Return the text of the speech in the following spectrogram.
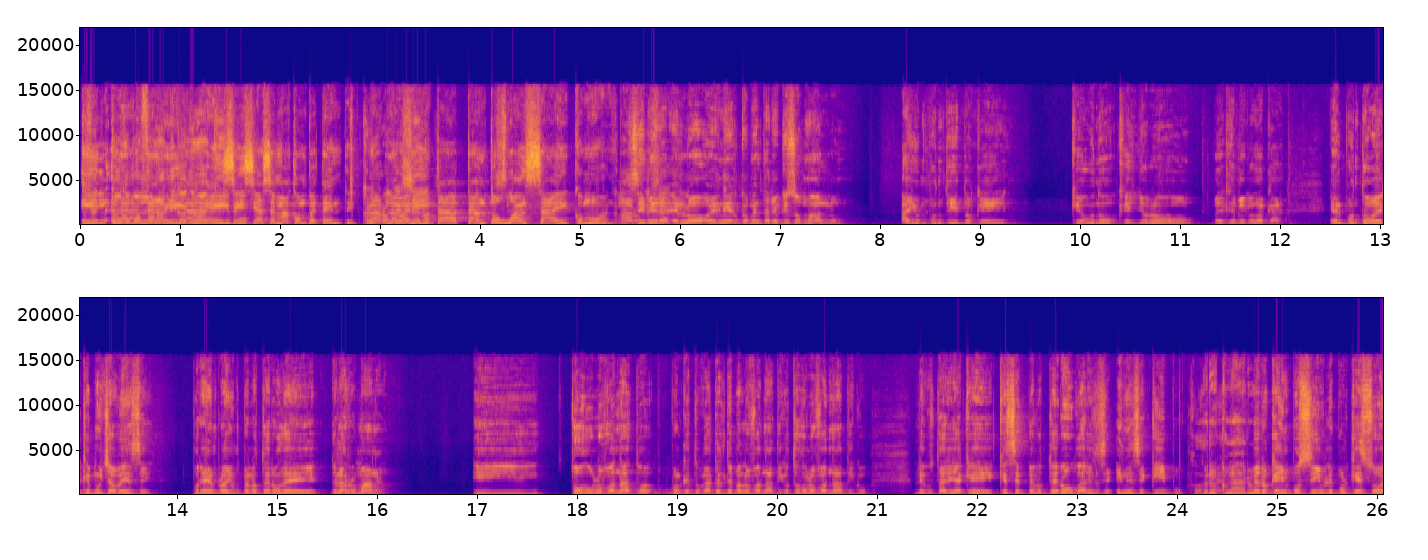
Entonces, y tú la, como la fanático liga de un en sí se hace más competente. Claro la que vaina sí. no está tanto one side como antes. Claro sí, mira, sí. En, lo- en el comentario que hizo Marlon, hay un puntito que, que uno, que yo lo, que me quedo acá. El punto es que muchas veces, por ejemplo, hay un pelotero de, de la romana y todos los fanáticos, porque tocaste el tema de los fanáticos, todos los fanáticos les gustaría que, que ese pelotero jugara en ese, en ese equipo. Pero claro. Pero que es imposible, porque eso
